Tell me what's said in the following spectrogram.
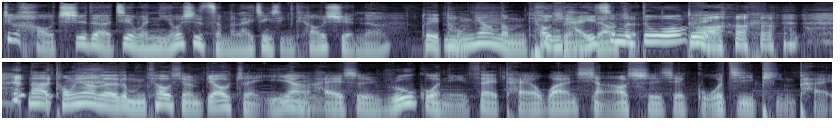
这个好吃的介文，你又是怎么来进行挑选呢？对，同样的我们挑选品牌这么多，对，那同样的我们挑选标准一样，还是如果你在台湾想要吃一些国际品牌，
